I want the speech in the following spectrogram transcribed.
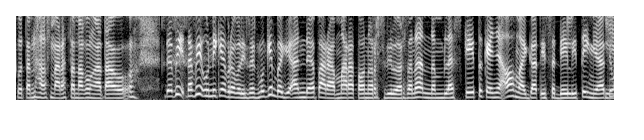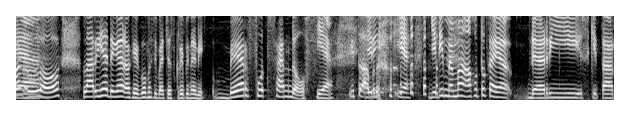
ikutan half marathon, aku nggak tahu. tapi tapi uniknya berapa listeners? Mungkin bagi anda para marathoners di luar sana 16k itu kayaknya oh my god it's a daily thing ya. Cuman Yeah. lo larinya dengan oke gue masih baca skripnya nih barefoot sandals. Iya. Itu apa? Jadi, tuh? iya. Jadi memang aku tuh kayak dari sekitar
